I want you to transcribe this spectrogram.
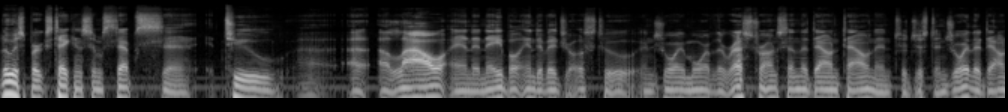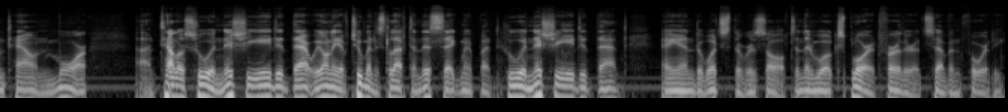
Lewisburg's taken some steps uh, to uh, allow and enable individuals to enjoy more of the restaurants in the downtown and to just enjoy the downtown more. Uh, tell us who initiated that. We only have two minutes left in this segment, but who initiated that and what's the result? And then we'll explore it further at 740.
